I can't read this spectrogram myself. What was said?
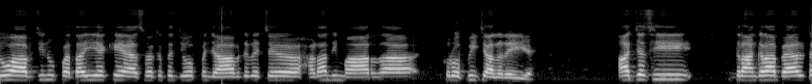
ਜੋ ਆਪ ਜੀ ਨੂੰ ਪਤਾ ਹੀ ਹੈ ਕਿ ਇਸ ਵਕਤ ਜੋ ਪੰਜਾਬ ਦੇ ਵਿੱਚ ਹੜ੍ਹਾਂ ਦੀ ਮਾਰ ਦਾ ਕਰੋਪੀ ਚੱਲ ਰਹੀ ਹੈ। ਅੱਜ ਅਸੀਂ ਦਰਾਂਗਲਾ ਬੈਲਟ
